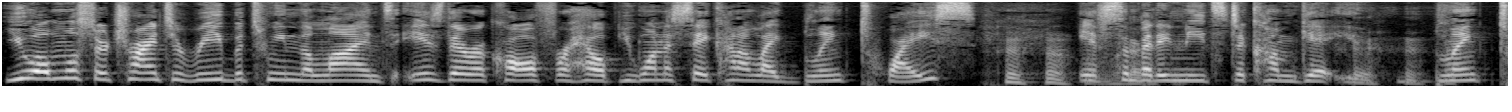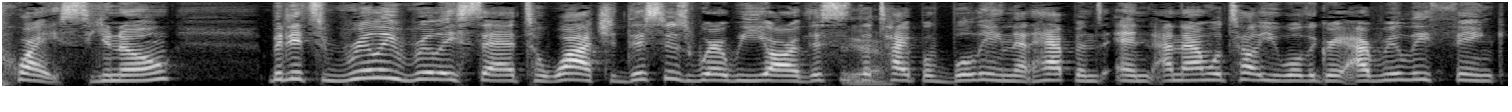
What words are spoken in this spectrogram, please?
you almost are trying to read between the lines. Is there a call for help? You want to say kind of like blink twice if somebody needs to come get you. Blink twice you know? But it's really really sad to watch. This is where we are. This is yeah. the type of bullying that happens. And and i will tell you will the great i really think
